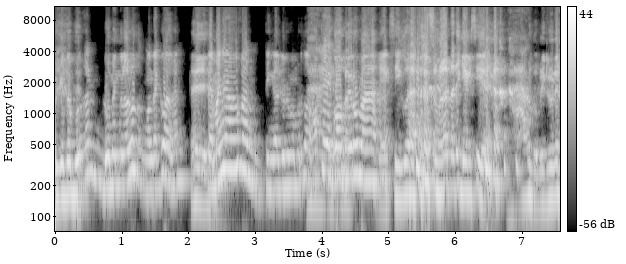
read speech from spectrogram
Begitu bu kan dua minggu lalu kontak gua kan. Temanya apa kan? Tinggal di rumah mertua. Nah, Oke, iya, gua gua- beli rumah. gengsi gue sebenarnya tadi gengsi ya ah gue beli dulu deh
